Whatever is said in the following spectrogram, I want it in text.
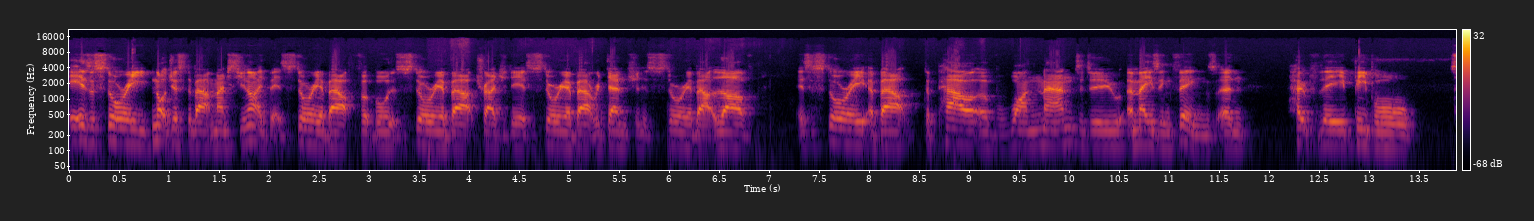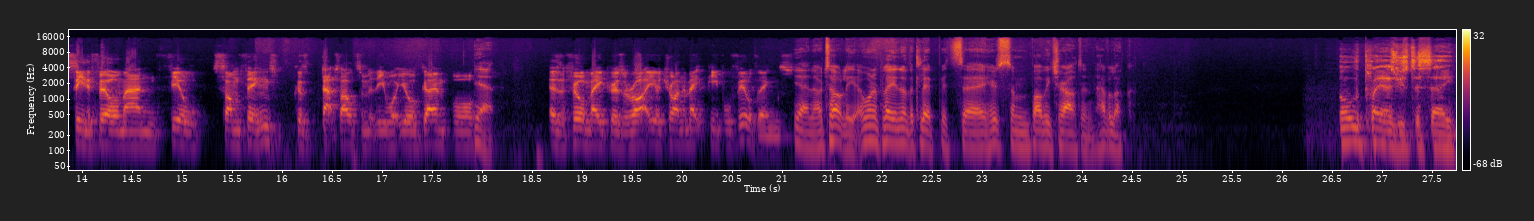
it is a story not just about Manchester United, but it's a story about football. It's a story about tragedy. It's a story about redemption. It's a story about love. It's a story about the power of one man to do amazing things. And hopefully, people see the film and feel some things because that's ultimately what you're going for. Yeah. As a filmmaker, as a writer, you're trying to make people feel things. Yeah, no, totally. I want to play another clip. It's uh, here's some Bobby Charlton. Have a look. All the players used to say,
